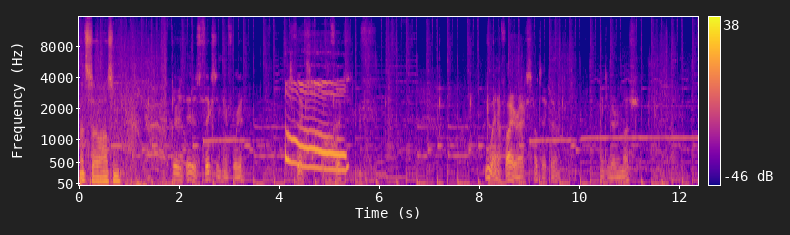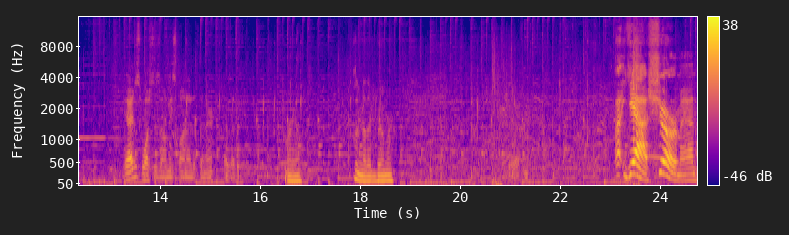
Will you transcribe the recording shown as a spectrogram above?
That's so awesome. There is, it is fixed in here for you. Oh! It's fixed. Ooh, and a fire axe. I'll take that. Thank you very much. Yeah, I just watched the zombie spawn out of thin air. That was epic. For real. There's another boomer. Uh, yeah, sure, man.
